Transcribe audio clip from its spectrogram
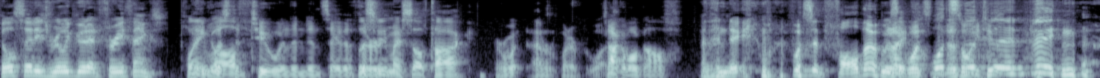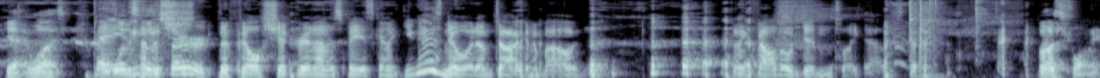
Phil said he's really good at three things. Playing he golf, listed two and then didn't say the third. listening to myself talk, or what I don't whatever it was. Talk about golf. And then Nick, was it fall though? Who's like, what's- that's only two. the thing? Yeah, it was. Bang. But You what's just have the the, sh- third? the Phil shit grin on his face, kind of like, you guys know what I'm talking about. I think Faldo didn't like that. was- But That's funny.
